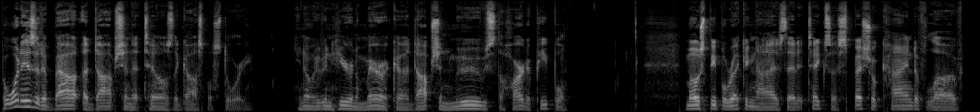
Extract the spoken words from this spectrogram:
But what is it about adoption that tells the gospel story? You know, even here in America, adoption moves the heart of people. Most people recognize that it takes a special kind of love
